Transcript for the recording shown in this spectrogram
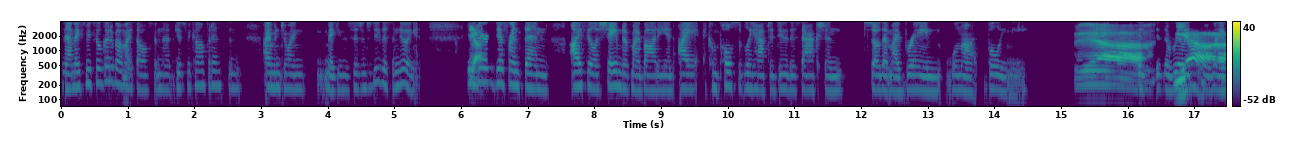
and that makes me feel good about myself and that gives me confidence and i'm enjoying making the decision to do this and doing it. it is Yeah. very different than i feel ashamed of my body and i compulsively have to do this action so that my brain will not bully me Yeah. is, is a really different way of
